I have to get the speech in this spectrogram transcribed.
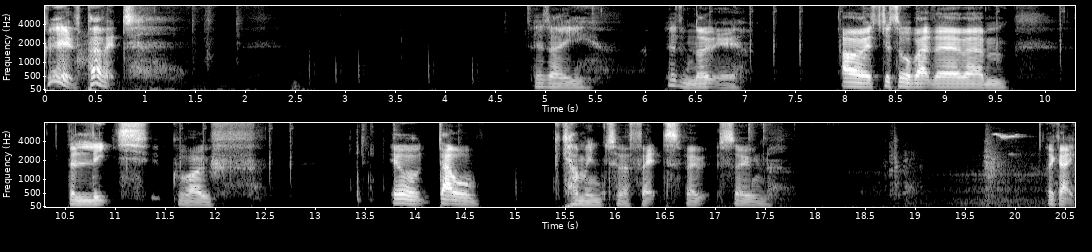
good perfect there's a there's a note here oh it's just all about their um the leech growth it'll that will come into effect very soon okay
